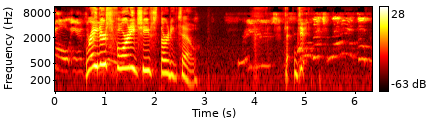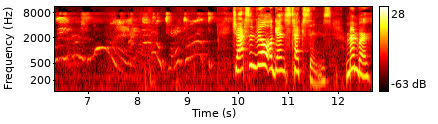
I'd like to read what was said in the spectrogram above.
No. Raiders 40, Chiefs 32. Raiders. Th- Oh, d- that's right. The Raiders won. Oh, Jacob. Jacksonville against Texans. Remember,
